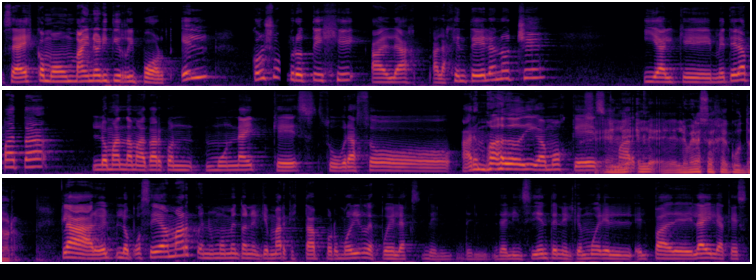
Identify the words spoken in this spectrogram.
O sea, es como un minority report. Él, Khonshu, protege a la, a la gente de la noche y al que mete la pata lo manda a matar con Moon Knight, que es su brazo armado, digamos, que es el, Mark. el- el brazo ejecutor. Claro, él lo posee a Mark en un momento en el que Mark está por morir después del, ex- del- del- del incidente en el que muere el, el padre de Laila, que es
